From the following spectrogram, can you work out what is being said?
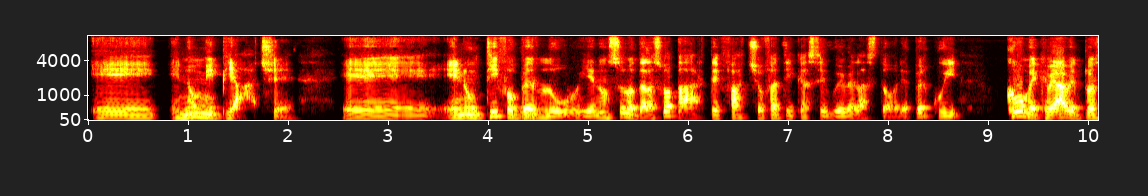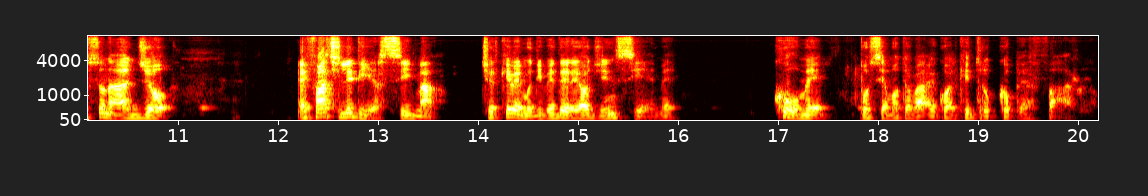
e, e non mi piace e, e, non tifo per lui e non sono dalla sua parte, faccio fatica a seguire la storia. Per cui come creare il personaggio è facile dirsi, ma cercheremo di vedere oggi insieme come possiamo trovare qualche trucco per farlo.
